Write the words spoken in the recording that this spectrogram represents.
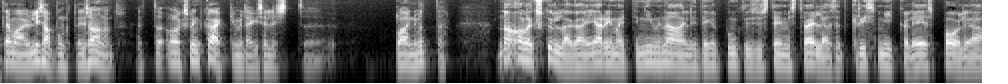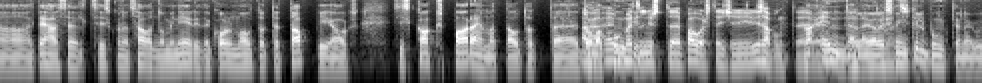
tema ju lisapunkte ei saanud, et oleks võinud ka äkki midagi sellist plaani võtta? no oleks küll, aga Jari-Mati nii või naa oli tegelikult punktisüsteemist väljas, et Chris Meek oli eespool ja tehaselt siis, kui nad saavad nomineerida kolm autot etapi jaoks, siis kaks paremat autot äh, toovad punkti. ma mõtlen just äh, Power Stage'i lisapunkte. no endale ei oleks võinud küll punkte nagu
